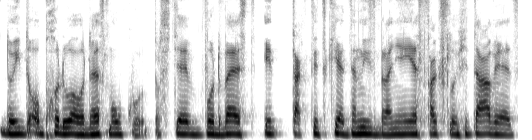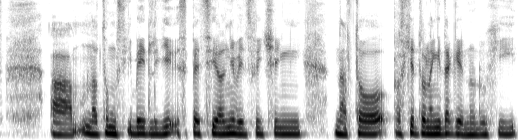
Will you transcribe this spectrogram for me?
dojít do obchodu a odnést mouku. Prostě odvést i takticky jaderný zbraně je fakt složitá věc a na to musí být lidi speciálně vycvičení. Na to prostě to není tak jednoduchý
